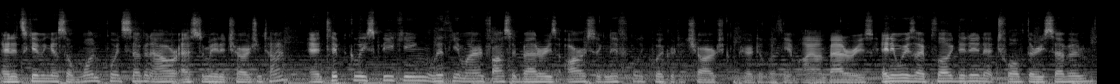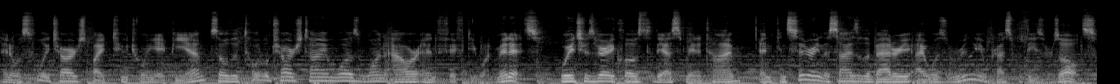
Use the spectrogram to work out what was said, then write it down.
and it's giving us a 1.7 hour estimated charging time. And typically speaking, lithium iron phosphate batteries are significantly quicker to charge compared to lithium ion batteries. Anyways, I plugged it in at 1237 and it was fully charged by 2.28 p.m. So the total charge time was 1 hour and 51 minutes, which is very close to the estimated time. And considering the size of the battery, I was really impressed with these results.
